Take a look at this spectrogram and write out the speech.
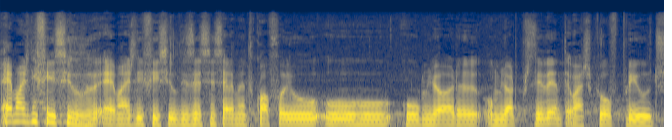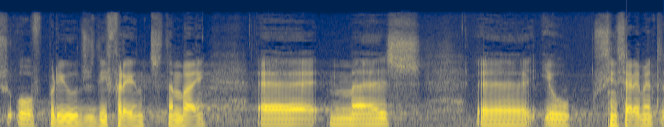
é mais difícil, é mais difícil dizer sinceramente qual foi o, o, o, melhor, o melhor presidente. Eu acho que houve períodos, houve períodos diferentes também, uh, mas uh, eu sinceramente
